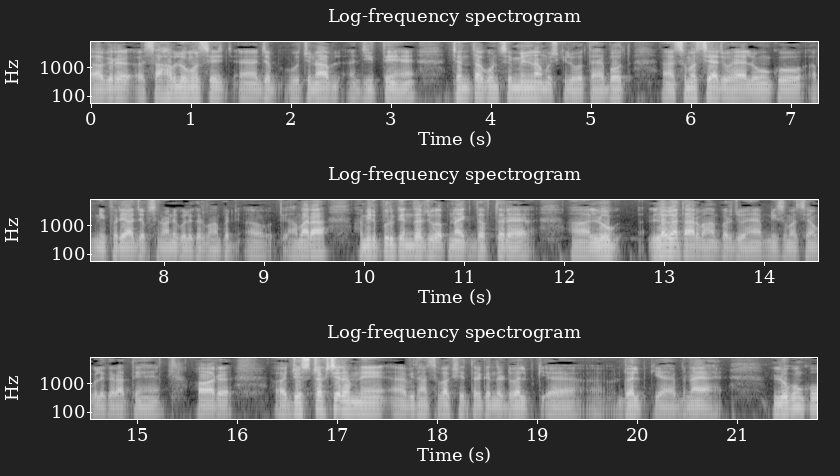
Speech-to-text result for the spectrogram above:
अगर साहब लोगों से जब वो चुनाव जीतते हैं, जनता को उनसे मिलना मुश्किल होता है। बहुत समस्या जो है, लोगों को अपनी फरियाद जब सुनाने को लेकर वहाँ पर। हमारा हमीरपुर के अंदर जो अपना एक दफ्तर है लोग लगातार वहाँ पर जो है अपनी समस्याओं को लेकर आते हैं और जो स्ट्रक्चर हमने विधानसभा क्षेत्र के अंदर डेवलप डेवलप किया है, बनाया है, लोगों को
